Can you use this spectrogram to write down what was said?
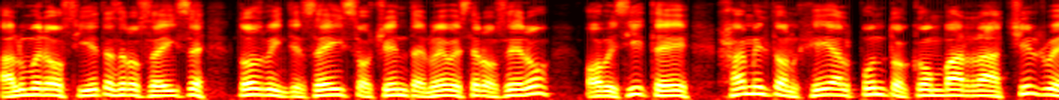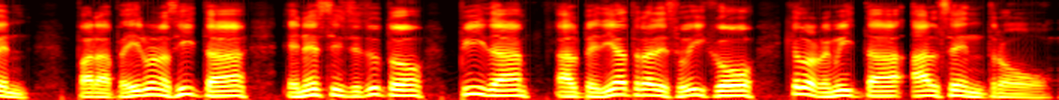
al número 706-226-8900 o visite hamiltongeal.com barra children. Para pedir una cita en este instituto, pida al pediatra de su hijo que lo remita al centro.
